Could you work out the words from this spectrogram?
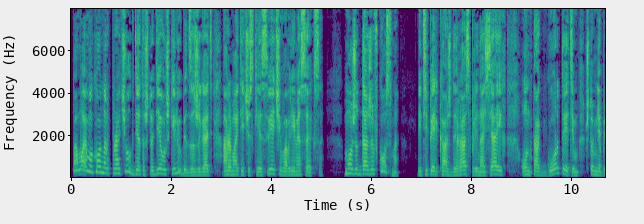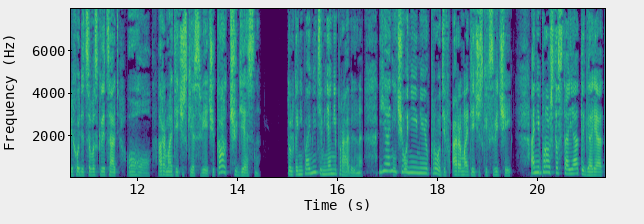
По-моему, Конор прочел где-то, что девушки любят зажигать ароматические свечи во время секса. Может, даже в космо. И теперь каждый раз, принося их, он так горд этим, что мне приходится восклицать «О, ароматические свечи, как чудесно!» Только не поймите меня неправильно. Я ничего не имею против ароматических свечей. Они просто стоят и горят,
